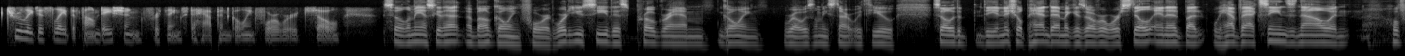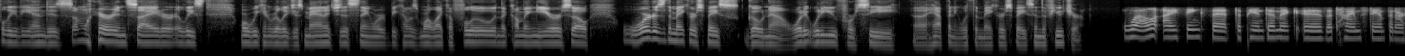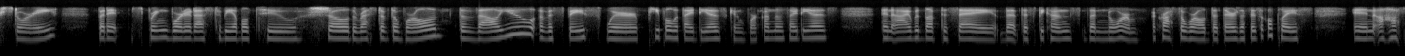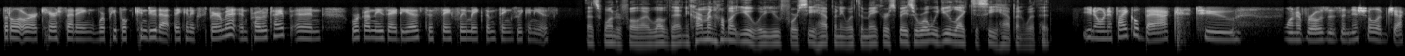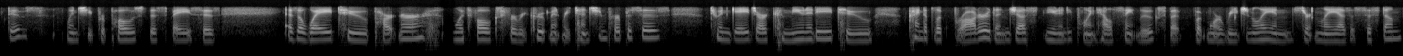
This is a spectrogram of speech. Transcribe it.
truly just laid the foundation for things to happen going forward. So, so let me ask you that about going forward. Where do you see this program going Rose, let me start with you. So the the initial pandemic is over. We're still in it, but we have vaccines now, and hopefully the end is somewhere in sight, or at least where we can really just manage this thing where it becomes more like a flu in the coming year or so. Where does the makerspace go now? What, what do you foresee uh, happening with the makerspace in the future? Well, I think that the pandemic is a timestamp in our story, but it springboarded us to be able to show the rest of the world the value of a space where people with ideas can work on those ideas. And I would love to say that this becomes the norm across the world that there's a physical place in a hospital or a care setting where people can do that. They can experiment and prototype and work on these ideas to safely make them things we can use. That's wonderful. I love that. And Carmen, how about you? What do you foresee happening with the makerspace, or what would you like to see happen with it? You know, and if I go back to one of Rose's initial objectives when she proposed this space is as a way to partner with folks for recruitment retention purposes, to engage our community, to kind of look broader than just Unity Point Health St. Luke's, but, but more regionally and certainly as a system.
